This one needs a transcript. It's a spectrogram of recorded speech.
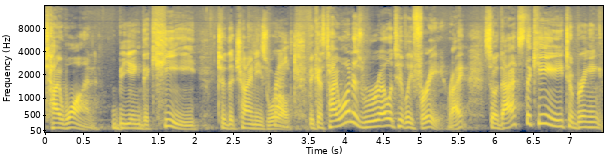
Taiwan being the key to the Chinese world Right. because Taiwan is relatively free, right? So that's the key to bringing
